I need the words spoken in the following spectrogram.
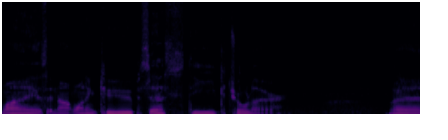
why is it not wanting to possess the controller? Let's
